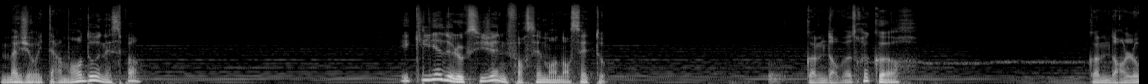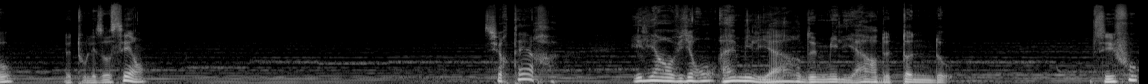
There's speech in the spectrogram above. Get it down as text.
majoritairement d'eau, n'est-ce pas? Et qu'il y a de l'oxygène forcément dans cette eau. Comme dans votre corps. Comme dans l'eau de tous les océans. Sur Terre, il y a environ un milliard de milliards de tonnes d'eau. C'est fou.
